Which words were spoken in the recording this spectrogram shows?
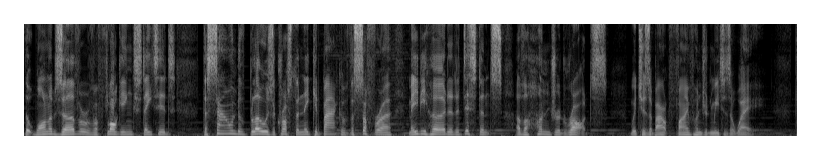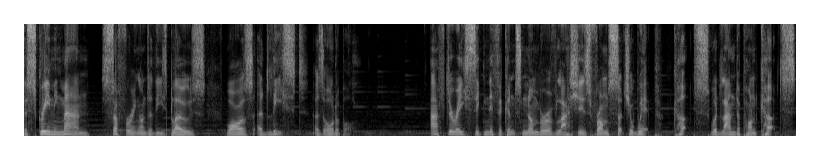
that one observer of a flogging stated, The sound of blows across the naked back of the sufferer may be heard at a distance of a hundred rods, which is about 500 meters away. The screaming man, suffering under these blows, was at least as audible. After a significant number of lashes from such a whip, cuts would land upon cuts,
